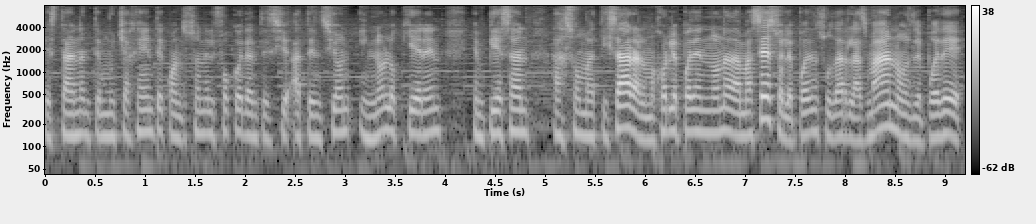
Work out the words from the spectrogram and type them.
están ante mucha gente, cuando son el foco de atención y no lo quieren, empiezan a somatizar. A lo mejor le pueden no nada más eso, le pueden sudar las manos, le puede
